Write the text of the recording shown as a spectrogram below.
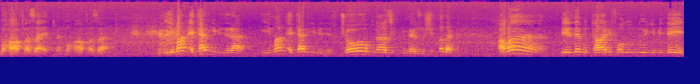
Muhafaza etme, muhafaza. İman eter gibidir ha. İman eter gibidir. Çok nazik bir mevzu şıkmadak. Ama bir de bu tarif olunduğu gibi değil.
